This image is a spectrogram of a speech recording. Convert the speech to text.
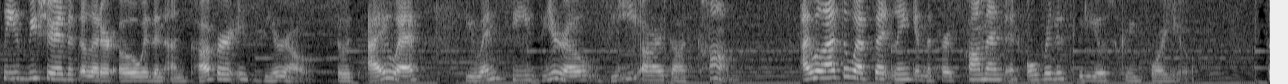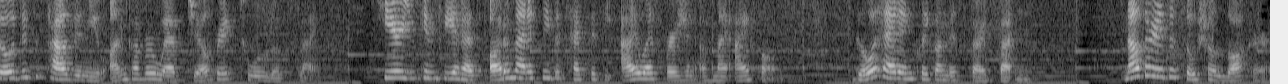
Please be sure that the letter O with an uncover is zero, so it's iosunc0ver.com. I will add the website link in the first comment and over this video screen for you. So this is how the new Uncover Web jailbreak tool looks like. Here you can see it has automatically detected the iOS version of my iPhone. Go ahead and click on the Start button. Now there is a social locker.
